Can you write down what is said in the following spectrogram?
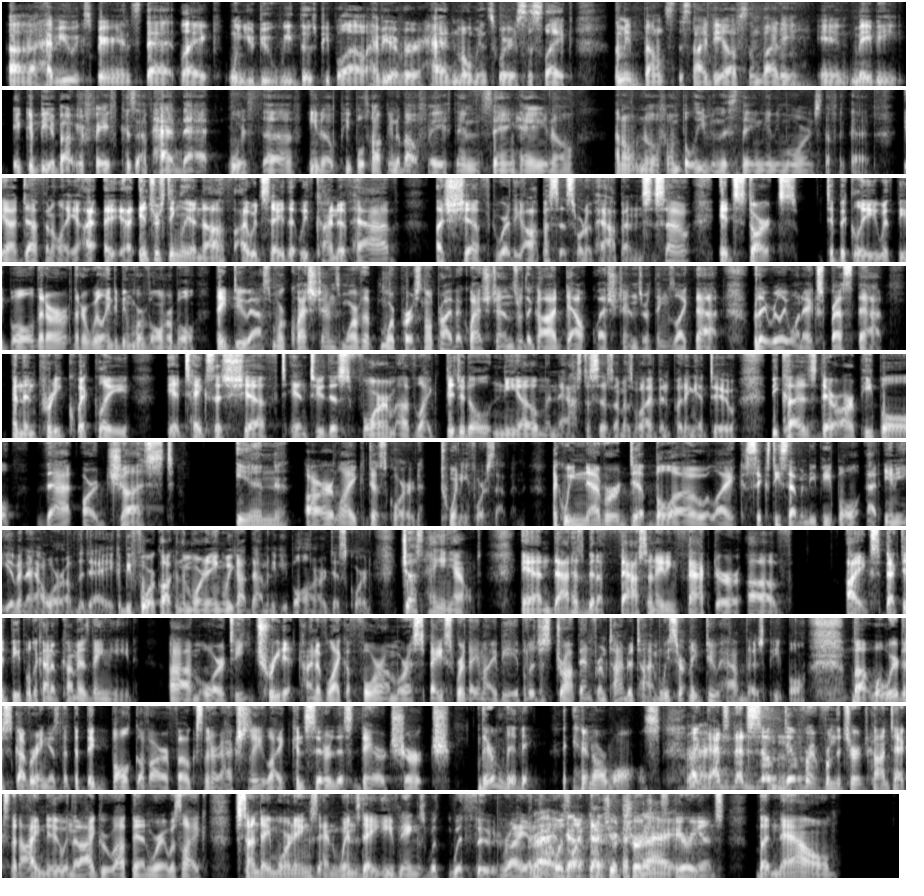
Uh, have you experienced that like when you do weed those people out? Have you ever had moments where it's just like, let me bounce this idea off somebody and maybe it could be about your faith because I've had that with uh, you know people talking about faith and saying, hey, you know. I don't know if I'm believing this thing anymore and stuff like that. Yeah, definitely. I, I, interestingly enough, I would say that we've kind of have a shift where the opposite sort of happens. So it starts typically with people that are that are willing to be more vulnerable. They do ask more questions, more of the more personal, private questions, or the God doubt questions, or things like that, where they really want to express that. And then pretty quickly, it takes a shift into this form of like digital neo monasticism, is what I've been putting it to, because there are people that are just in our like Discord 24 7. Like we never dip below like 60, 70 people at any given hour of the day. It could be four o'clock in the morning. We got that many people on our Discord just hanging out. And that has been a fascinating factor of I expected people to kind of come as they need. Um, or to treat it kind of like a forum or a space where they might be able to just drop in from time to time. We certainly do have those people. But what we're discovering is that the big bulk of our folks that are actually like consider this their church, they're living in our walls. Like that's that's so different from the church context that I knew and that I grew up in where it was like Sunday mornings and Wednesday evenings with with food, right? And that Right. was like that's your church Right. experience. But now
